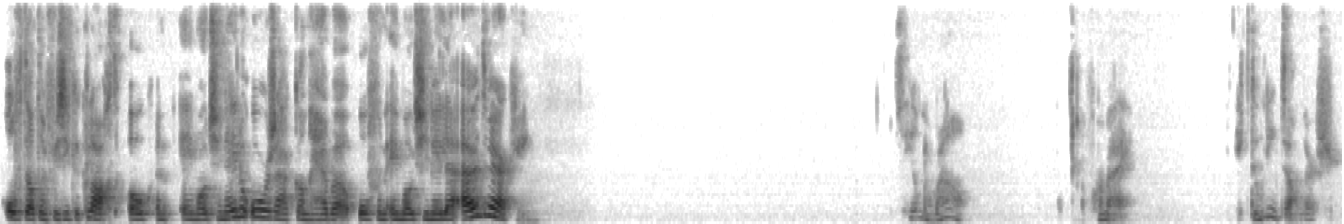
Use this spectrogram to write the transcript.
Of dat een fysieke klacht ook een emotionele oorzaak kan hebben of een emotionele uitwerking. Dat is heel normaal voor mij. Ik doe niet anders.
